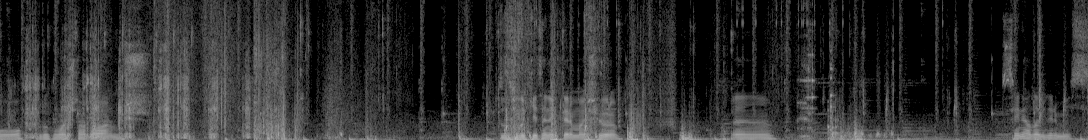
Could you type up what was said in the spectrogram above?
Oo, burada kumaşlar da varmış. Hızcılık yeteneklerimi açıyorum. Ee, seni alabilir miyiz?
